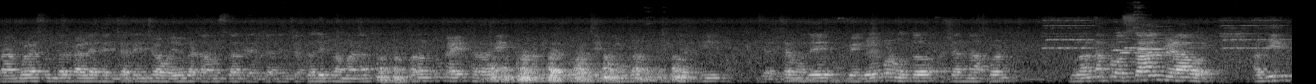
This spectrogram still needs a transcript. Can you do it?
रांगोळ्या सुंदर काढल्या. त्यांच्या त्यांच्या वयोगटानुसार त्यांच्या त्यांच्या कलेप्रमाणे. परंतु काही ठराविक विद्यार्थी ज्याच्यामध्ये वेगळे पण होतं अशांना आपण मुलांना प्रोत्साहन मिळावं. अधिक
